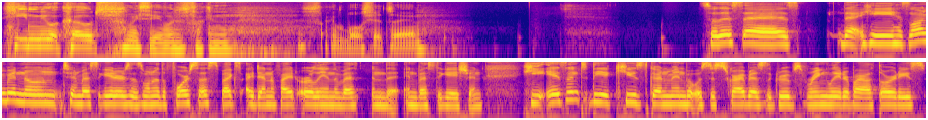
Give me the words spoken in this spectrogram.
he knew a coach. Let me see what is fucking this fucking bullshit saying. So this says that he has long been known to investigators as one of the four suspects identified early in the ves- in the investigation. He isn't the accused gunman, but was described as the group's ringleader by authorities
